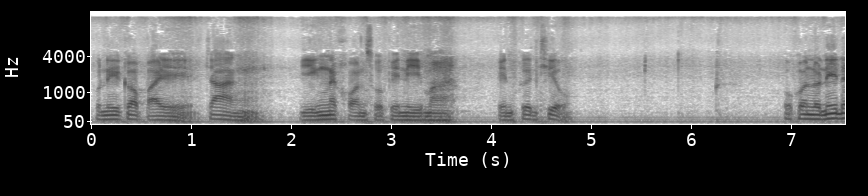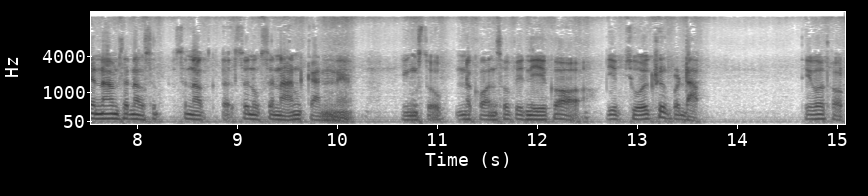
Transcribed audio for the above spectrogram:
คนนี้ก็ไปจ้างหญิงนครโสเพณีมาเป็นเพื่อนเที่ยวบุคคลเหล่านี้ได้นำสนุกสนุกสนุกสนานกันเนี่ยหญิงโสนครโสเพณีก็หยิบฉวยเครื่องประดับ ที่เขาถอด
